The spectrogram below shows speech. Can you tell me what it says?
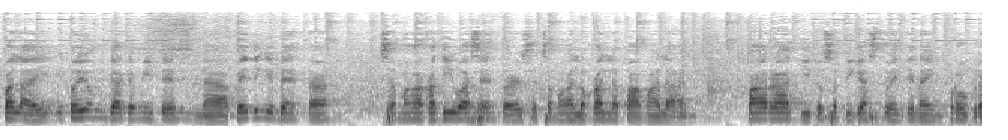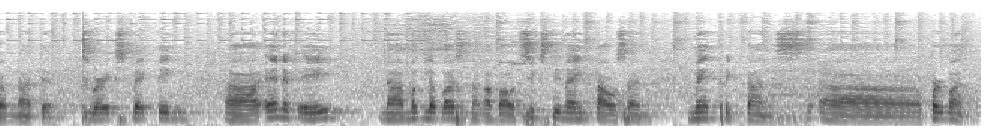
palay. Ito yung gagamitin na pwedeng ibenta sa mga kadiwa centers at sa mga lokal na pamahalaan para dito sa Bigas 29 program natin. We're expecting uh, NFA na maglabas ng about 69,000 metric tons uh, per month.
